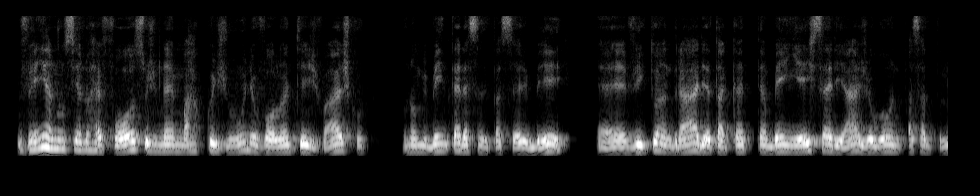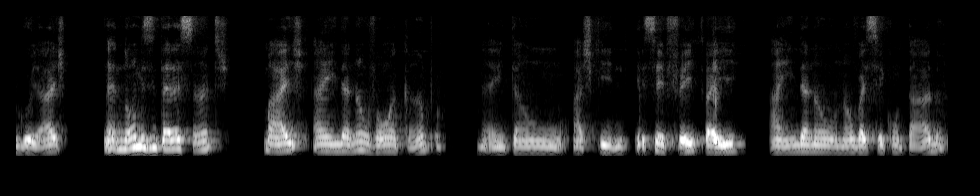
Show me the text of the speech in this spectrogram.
vem anunciando reforços, né? Marcos Júnior, volante ex-Vasco, um nome bem interessante para a Série B. É, Victor Andrade, atacante também ex-Série A, jogou ano passado pelo Goiás. Né? Nomes interessantes, mas ainda não vão a campo. Né? Então, acho que esse efeito aí ainda não, não vai ser contado.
